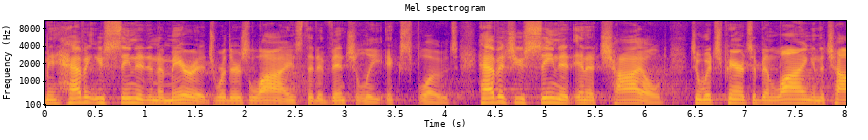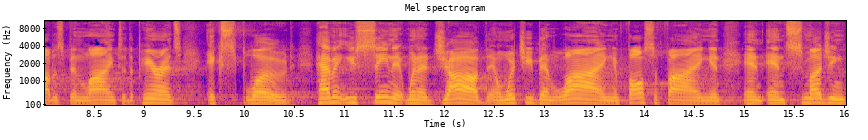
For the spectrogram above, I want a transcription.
I mean, haven't you seen it in a marriage where there's lies that eventually explodes? Haven't you seen it in a child to which parents have been lying and the child has been lying to the parents explode? Haven't you seen it when a job in which you've been lying and falsifying and, and, and smudging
